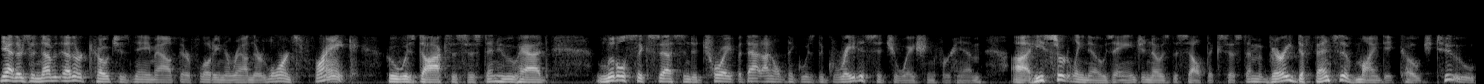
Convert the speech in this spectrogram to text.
Yeah, there's another coach's name out there floating around there, Lawrence Frank, who was Doc's assistant, who had little success in Detroit, but that I don't think was the greatest situation for him. Uh, he certainly knows Ainge and knows the Celtic system. Very defensive minded coach, too.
